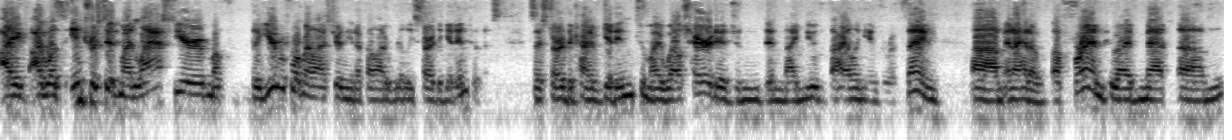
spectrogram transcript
I, I was interested my last year, my, the year before my last year in the NFL, I really started to get into this. So I started to kind of get into my Welsh heritage, and, and I knew that the Highland Games were a thing. Um, and I had a, a friend who I had met um,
